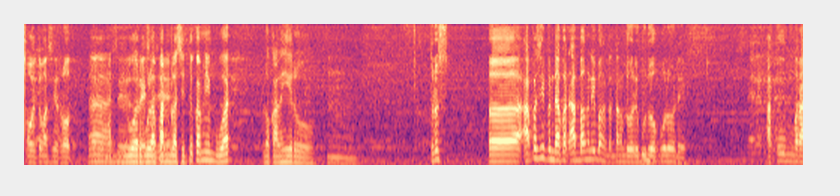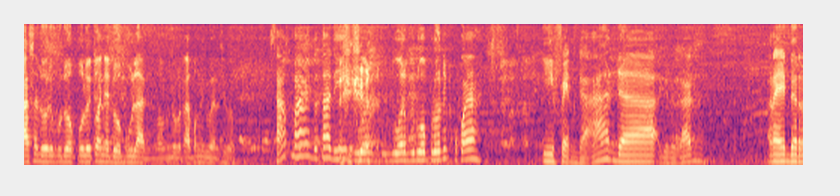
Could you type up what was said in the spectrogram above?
Oh itu masih road. itu Nah, masih race aja ya? 2018 itu kami buat lokal hero. Hmm. Terus eh, apa sih pendapat abang nih bang tentang 2020 deh? Aku merasa 2020 itu hanya dua bulan. Menurut abang gimana sih bang? Sama itu tadi dua- 2020 ini pokoknya event nggak ada gitu kan. Rider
